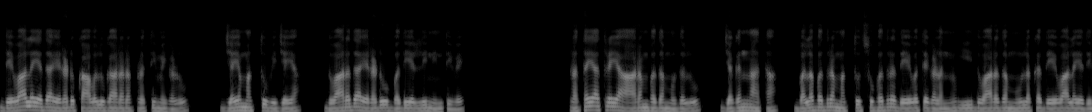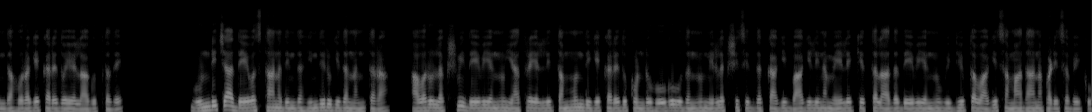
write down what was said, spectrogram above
ದೇವಾಲಯದ ಎರಡು ಕಾವಲುಗಾರರ ಪ್ರತಿಮೆಗಳು, ಜಯ ಮತ್ತು ವಿಜಯ, ದ್ವಾರದ ಎರಡೂ ಬದಿಯಲ್ಲಿ ನಿಂತಿವೆ. ರಥಯಾತ್ರೆಯ ಆರಂಭದ ಮೊದಲು ಜಗನ್ನಾಥ ಬಲಭದ್ರ ಮತ್ತು ಸುಭದ್ರ ದೇವತೆಗಳನ್ನು ಈ ದ್ವಾರದ ಮೂಲಕ ದೇವಾಲಯದಿಂದ ಹೊರಗೆ ಕರೆದೊಯ್ಯಲಾಗುತ್ತದೆ. ಗುಂಡಿಚಾ ದೇವಸ್ಥಾನದಿಂದ ಹಿಂದಿರುಗಿದ ನಂತರ, ಅವರು ಲಕ್ಷ್ಮೀ ದೇವಿಯನ್ನು ಯಾತ್ರೆಯಲ್ಲಿ ತಮ್ಮೊಂದಿಗೆ ಕರೆದುಕೊಂಡು ಹೋಗುವುದನ್ನು ನಿರ್ಲಕ್ಷಿಸಿದ್ದಕ್ಕಾಗಿ ಬಾಗಿಲಿನ ಮೇಲೆ ಕೆತ್ತಲಾದ ದೇವಿಯನ್ನು ವಿದ್ಯುಕ್ತವಾಗಿ ಸಮಾಧಾನಪಡಿಸಬೇಕು.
